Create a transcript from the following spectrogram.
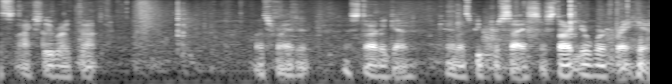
Let's, let's actually write that. Let's write it. Let's start again. Okay, let's be precise. So start your work right here.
